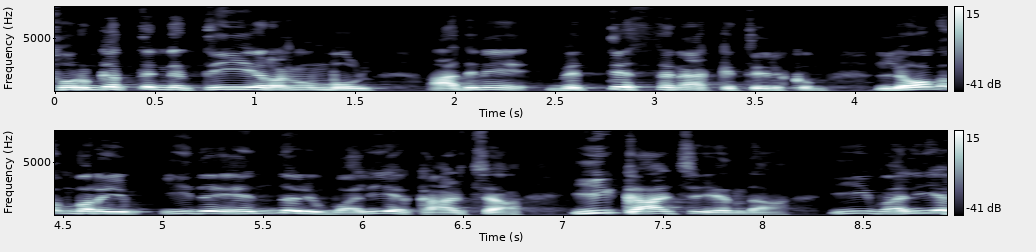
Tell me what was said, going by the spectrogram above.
സ്വർഗത്തിന്റെ തീ ഇറങ്ങുമ്പോൾ അതിനെ വ്യത്യസ്തനാക്കി തീർക്കും. ലോകം പറയും ഇത് എന്തൊരു വലിയ കാഴ്ച. ഈ കാഴ്ച എന്താ? ഈ വലിയ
